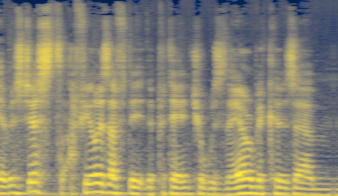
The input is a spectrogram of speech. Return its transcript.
it was just, I feel as if the, the potential was there because um,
